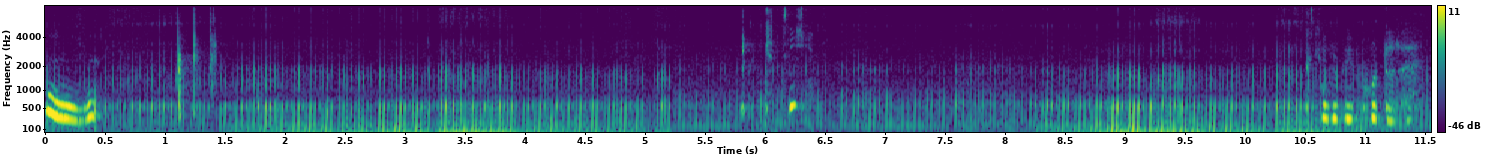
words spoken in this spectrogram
Oh. Ska du bli poddare?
